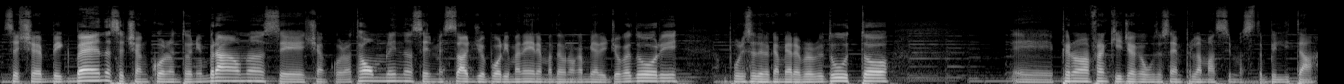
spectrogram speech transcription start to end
Se c'è Big Ben, se c'è ancora Antonio Brown, se c'è ancora Tomlin, se il messaggio può rimanere ma devono cambiare i giocatori, oppure se deve cambiare proprio tutto. E per una franchigia che ha avuto sempre la massima stabilità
